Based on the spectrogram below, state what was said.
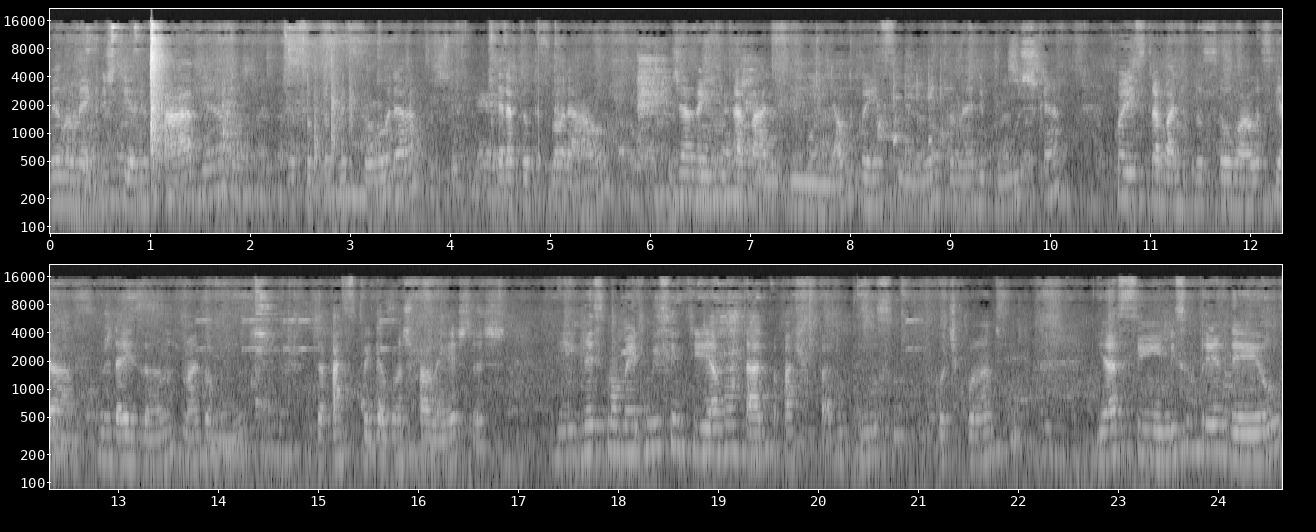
Meu nome é Cristiane Fábia, eu sou professora, terapeuta floral, já venho num trabalho de autoconhecimento, né, de busca. Conheço o trabalho do professor Wallace há uns 10 anos, mais ou menos. Já participei de algumas palestras e nesse momento me senti à vontade para participar do curso Coach Quântico. E assim, me surpreendeu,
